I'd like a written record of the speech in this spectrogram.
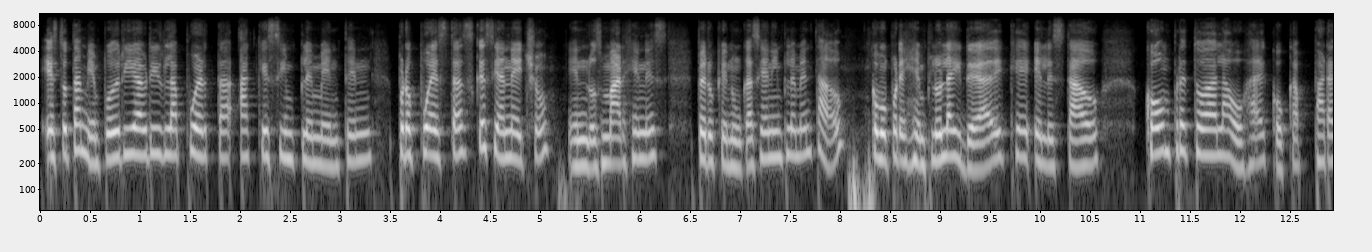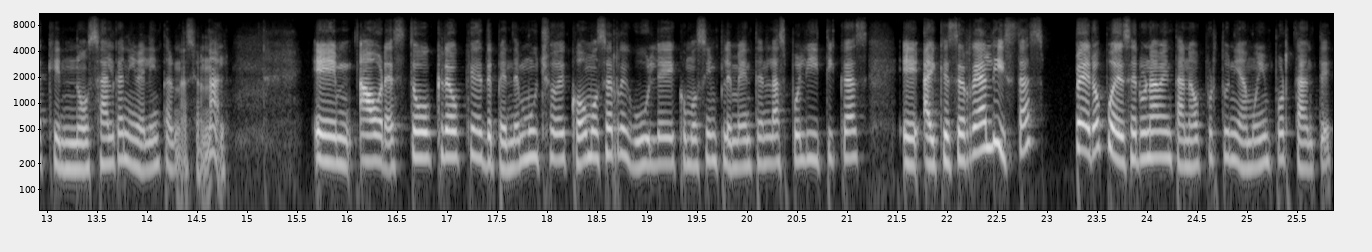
esto también podría abrir la puerta a que se implementen propuestas que se han hecho en los márgenes, pero que nunca se han implementado, como por ejemplo la idea de que el Estado compre toda la hoja de coca para que no salga a nivel internacional. Em, ahora, esto creo que depende mucho de cómo se regule, cómo se implementen las políticas. Eh, hay que ser realistas, pero puede ser una ventana de oportunidad muy importante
